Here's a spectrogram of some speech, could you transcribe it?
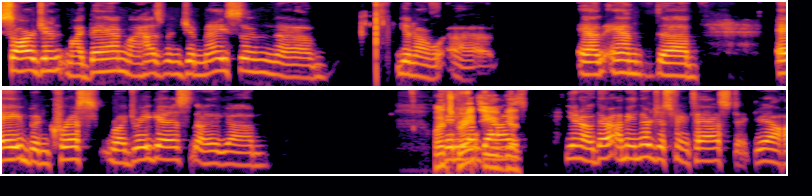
Sargent, my band, my husband Jim Mason. Uh, you know, uh, and and uh, Abe and Chris Rodriguez. The um, well, it's great guys, got- You know, they're I mean they're just fantastic. Yeah.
